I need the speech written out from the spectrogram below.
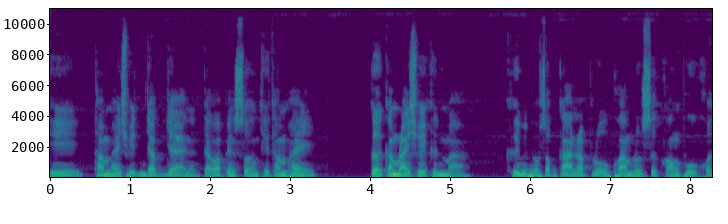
ที่ทำให้ชีวิตยับแย่นะแต่ว่าเป็นส่วนที่ทำให้เกิดกำไรชีวิตขึ้นมา คือมีประสบการณ์รับรู้ความรู้สึกของผู้คน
